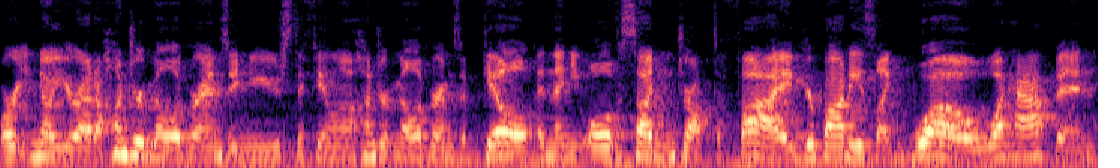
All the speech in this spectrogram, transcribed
or no, you're at 100 milligrams and you're used to feeling 100 milligrams of guilt, and then you all of a sudden drop to five, your body's like, whoa, what happened?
